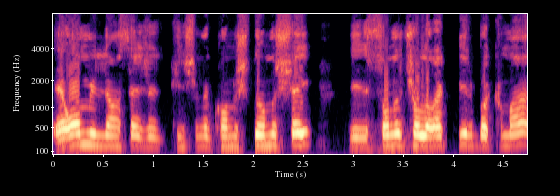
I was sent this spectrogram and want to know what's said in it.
E, 10 milyon seçmen şimdi konuştuğumuz şey e, sonuç olarak bir bakıma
